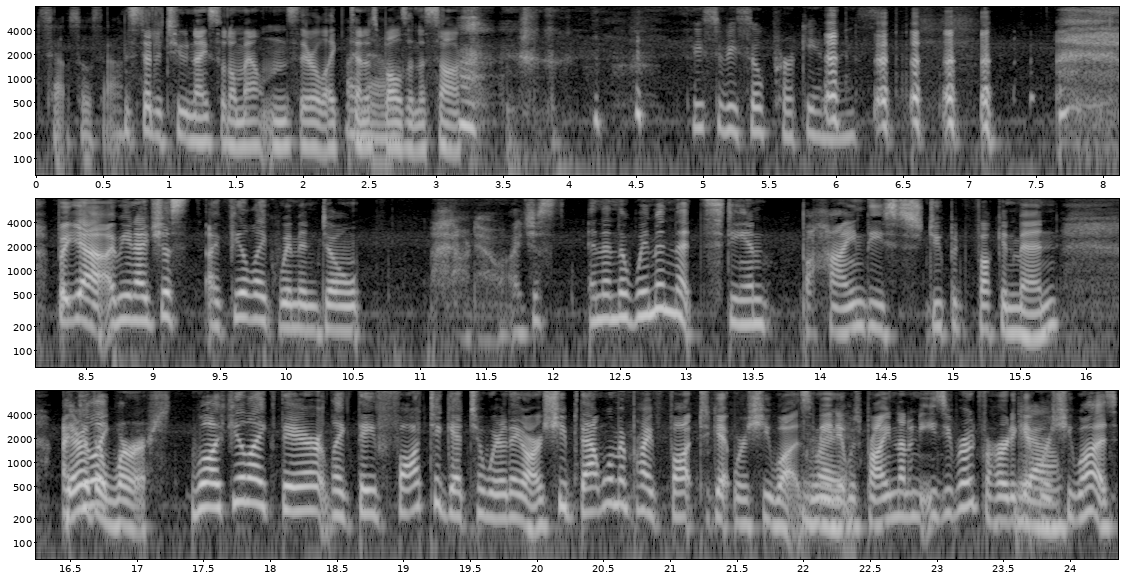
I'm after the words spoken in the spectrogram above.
so, so sad. Instead of two nice little mountains, they're like tennis balls in a sock. They used to be so perky and nice. But yeah, I mean, I just I feel like women don't. I don't know. I just and then the women that stand behind these stupid fucking men. They're the like, worst. Well, I feel like they're like they fought to get to where they are. She that woman probably fought to get where she was. I mean, it was probably not an easy road for her to get where she was.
